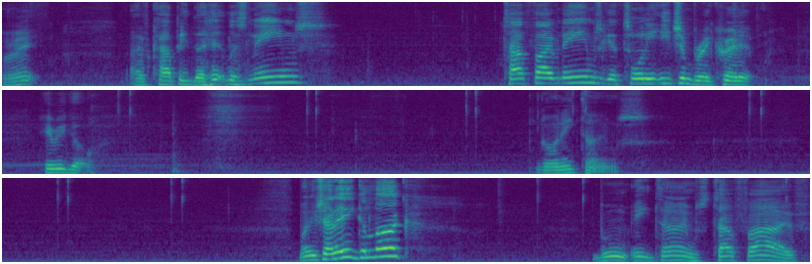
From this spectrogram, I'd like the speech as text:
All right. I've copied the hit list names. Top five names get 20 each and break credit. Here we go. Going eight times. Money shot eight, good luck. Boom, eight times. Top five.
